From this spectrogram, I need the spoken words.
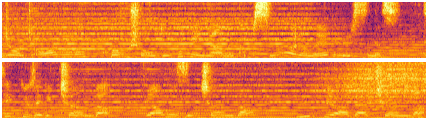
George Orwell'ın kurmuş olduğu bu dünyanın kapısını aralayabilirsiniz. Tek düzelik çağından, yalnızlık çağından, büyük birader çağından,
